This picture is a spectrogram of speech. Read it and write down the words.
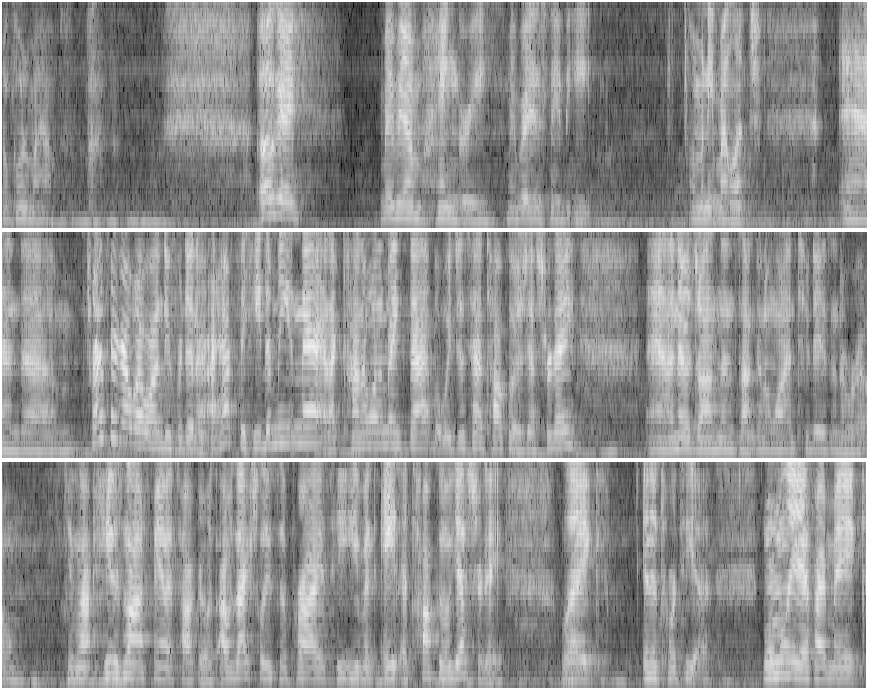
Don't come to my house. okay, maybe I'm hangry. Maybe I just need to eat. I'm gonna eat my lunch and um, trying to figure out what I want to do for dinner. I have fajita meat in there and I kind of want to make that, but we just had tacos yesterday and I know Jonathan's not to want it two days in a row. He's not, he's not a fan of tacos. I was actually surprised he even ate a taco yesterday, like in a tortilla. Normally if I make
